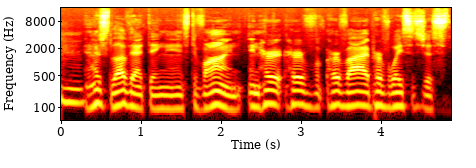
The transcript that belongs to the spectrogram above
Mhm. and I just love that thing, man. It's divine, and her her her vibe, her voice is just,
